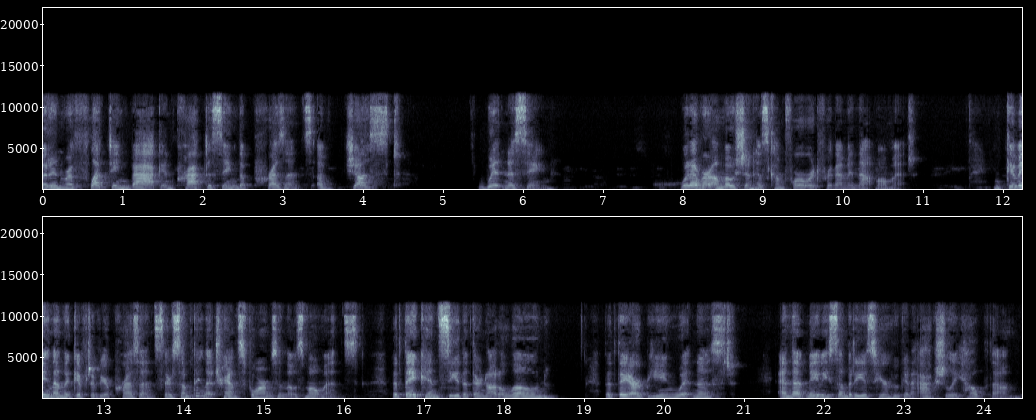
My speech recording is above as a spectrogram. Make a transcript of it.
But in reflecting back and practicing the presence of just witnessing whatever emotion has come forward for them in that moment, giving them the gift of your presence, there's something that transforms in those moments that they can see that they're not alone, that they are being witnessed and that maybe somebody is here who can actually help them,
